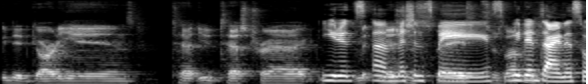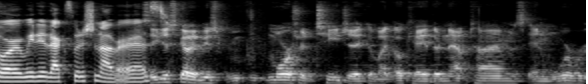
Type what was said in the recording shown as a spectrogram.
we did Guardians, te- you did Test Track. You did um, Mission Mission, Space. Space. There's a lot We did Dinosaur. We did Expedition Everest. So you just got to be more strategic of like, okay, their nap times and where we're,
